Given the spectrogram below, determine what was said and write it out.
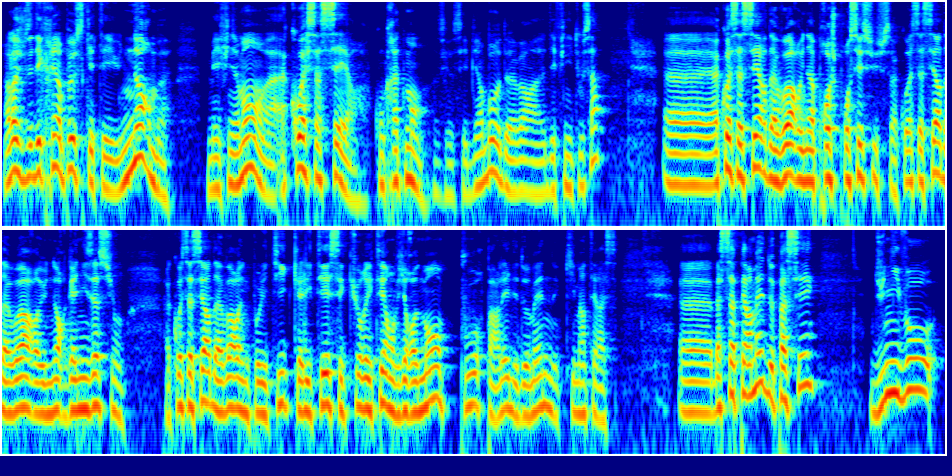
Alors là, je vous ai décrit un peu ce qu'était une norme, mais finalement, à quoi ça sert concrètement? Parce que c'est bien beau d'avoir défini tout ça. Euh, à quoi ça sert d'avoir une approche processus? À quoi ça sert d'avoir une organisation? À quoi ça sert d'avoir une politique qualité, sécurité, environnement pour parler des domaines qui m'intéressent? Euh, bah, Ça permet de passer du niveau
